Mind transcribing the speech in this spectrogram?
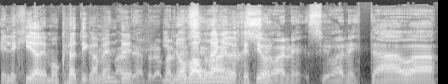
elegida democráticamente Aparte- pero y no va un año de gestión Sioban estaba.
